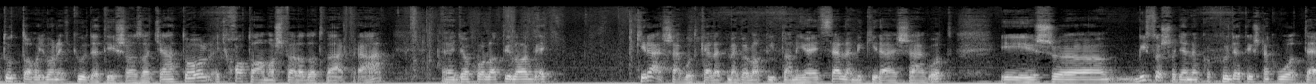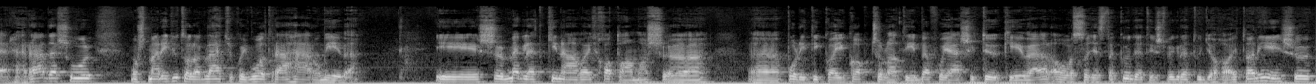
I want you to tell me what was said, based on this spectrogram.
Tudta, hogy van egy küldetése az atyától, egy hatalmas feladat várt rá. Gyakorlatilag egy királyságot kellett megalapítania, egy szellemi királyságot, és biztos, hogy ennek a küldetésnek volt terhe. Ráadásul most már így utólag látjuk, hogy volt rá három éve és meg lett kínálva egy hatalmas politikai, kapcsolati, befolyási tőkével ahhoz, hogy ezt a küldetést végre tudja hajtani, és ő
